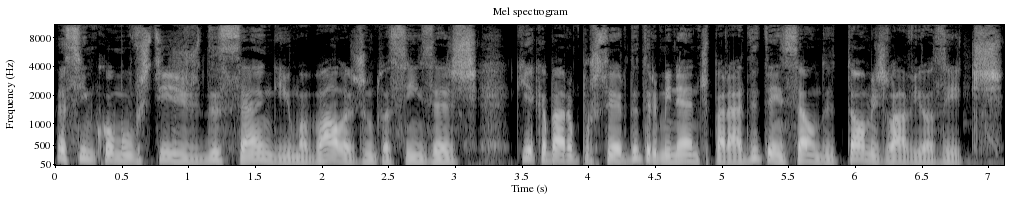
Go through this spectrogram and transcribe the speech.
assim como vestígios de sangue e uma bala junto a cinzas, que acabaram por ser determinantes para a detenção de Tomislav Josic.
